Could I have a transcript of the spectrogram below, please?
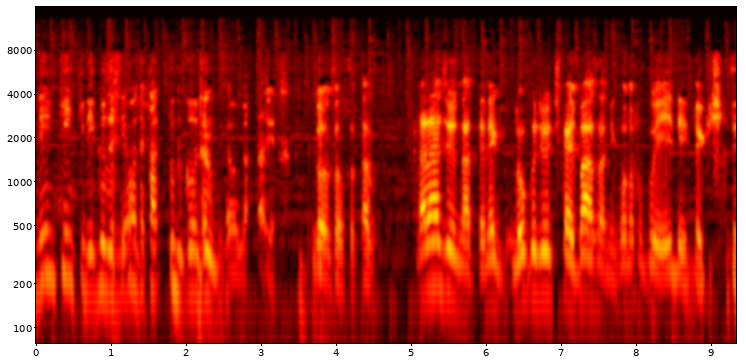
年金切り崩してまたか服こうなるんですよ。そうそうそう、多分。70になってね、60近いばあさんにこの服ええでって聞いて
